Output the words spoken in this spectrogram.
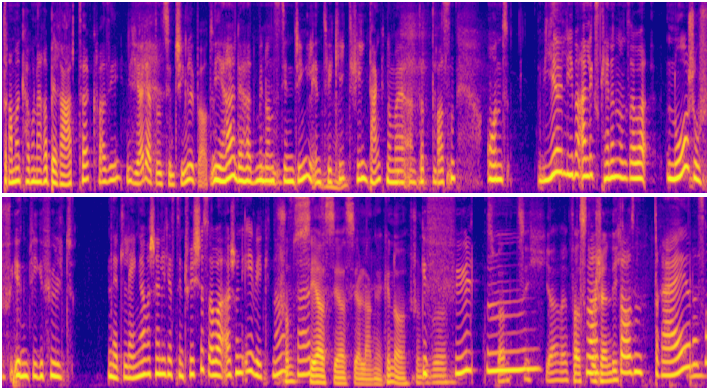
Drama Carbonara Berater quasi. Ja, der hat uns den Jingle gebaut. Ja, der hat mit uns den Jingle entwickelt. Vielen Dank nochmal an dort draußen. Und wir, lieber Alex, kennen uns aber nur schon irgendwie gefühlt nicht länger wahrscheinlich als den Trishes, aber auch schon ewig. Ne? Schon Seit sehr, sehr, sehr lange, genau. Schon über gefühlt 20 Jahre fast wahrscheinlich. 2003 oder so,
